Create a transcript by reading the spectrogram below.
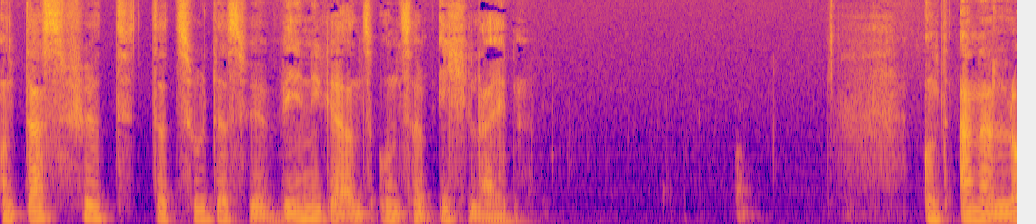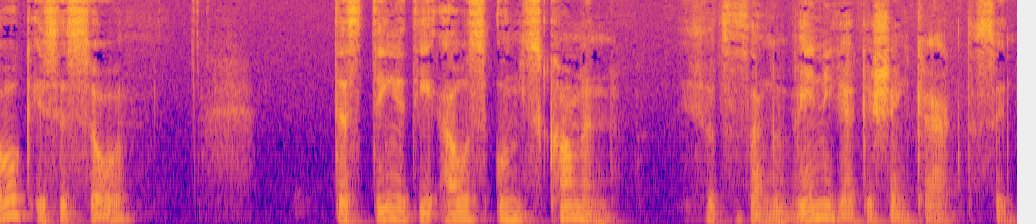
Und das führt dazu, dass wir weniger an unserem Ich leiden. Und analog ist es so, dass Dinge, die aus uns kommen, die sozusagen weniger Geschenkcharakter sind,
